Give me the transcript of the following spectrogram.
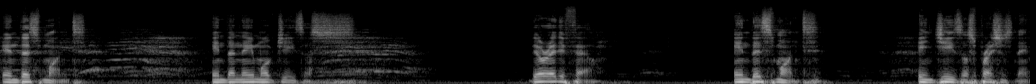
in this month. In the name of Jesus. They already fell in this month. In Jesus' precious name.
